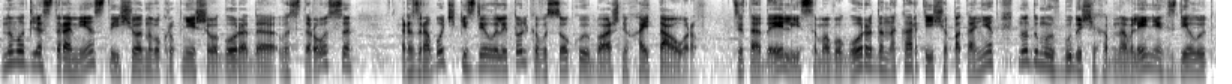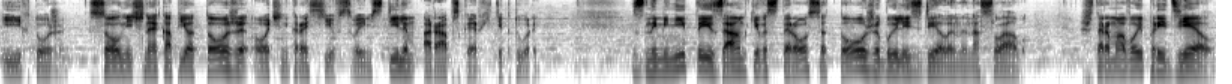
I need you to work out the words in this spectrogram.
Но вот для Староместа, еще одного крупнейшего города Вестероса, Разработчики сделали только высокую башню Хайтауэров. Цитадели и самого города на карте еще пока нет, но думаю в будущих обновлениях сделают и их тоже. Солнечное копье тоже очень красив своим стилем арабской архитектуры. Знаменитые замки Вестероса тоже были сделаны на славу. Штормовой предел,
